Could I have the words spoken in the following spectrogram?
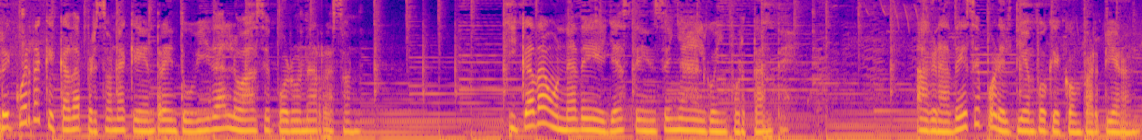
Recuerda que cada persona que entra en tu vida lo hace por una razón. Y cada una de ellas te enseña algo importante. Agradece por el tiempo que compartieron,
